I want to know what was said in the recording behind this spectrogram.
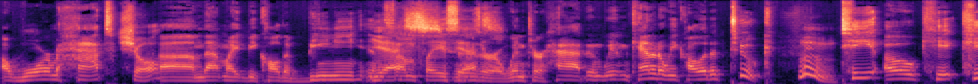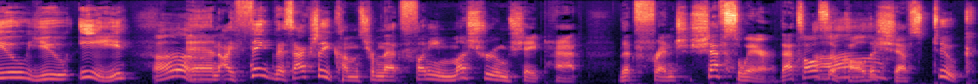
a warm hat. Sure. Um, that might be called a beanie in Yes, some places yes. or a winter hat. And we, in Canada, we call it a toque. Hmm. T O Q U E. Ah. And I think this actually comes from that funny mushroom shaped hat that French chefs wear. That's also called a ah. chef's toque.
